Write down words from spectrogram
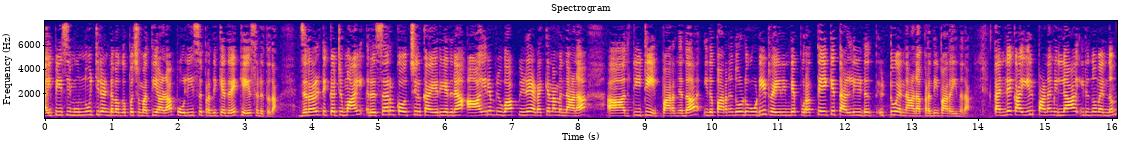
ഐ പി സി മുന്നൂറ്റി രണ്ട് വകുപ്പ് ചുമത്തിയാണ് പോലീസ് പ്രതിക്കെതിരെ കേസെടുത്തത്. ജനറൽ ടിക്കറ്റുമായി റിസർവ് കോച്ചിൽ കയറിയതിന് ആയിരം രൂപ പിഴ അടയ്ക്കണമെന്നാണ് ആ, ടി ടി പറഞ്ഞത്. ഇത് പറഞ്ഞതോടുകൂടി ട്രെയിനിന്റെ പുറത്തേക്ക് തള്ളിയിട ഇട്ടു എന്നാണ് പ്രതി പറയുന്നത്. തന്റെ കയ്യിൽ പണമില്ലായിരുന്നുവെന്നും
